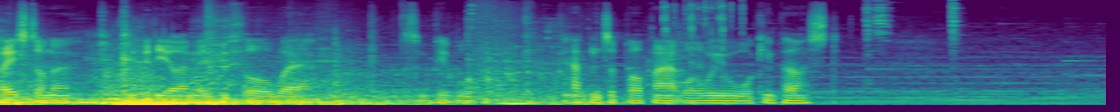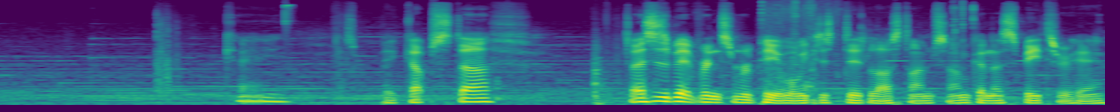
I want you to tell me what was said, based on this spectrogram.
based on a video I made before where some people happened to pop out while we were walking past. Okay, let's pick up stuff. So this is a bit of rinse and repeat what we just did last time, so I'm going to speed through here.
